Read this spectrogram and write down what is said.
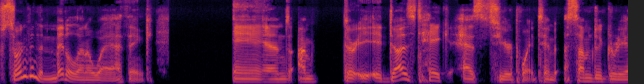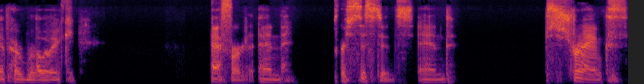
sort of in the middle in a way, I think. And I'm there. It does take, as to your point, Tim, some degree of heroic effort and persistence and strength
